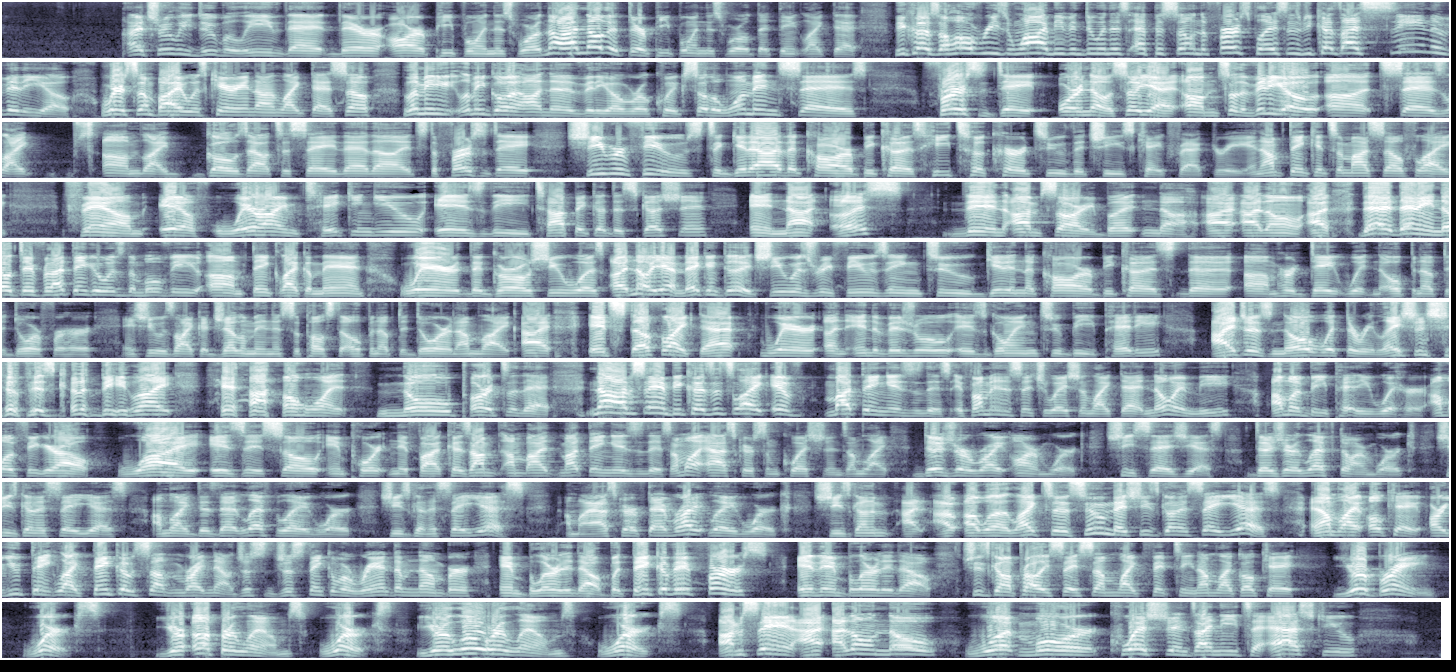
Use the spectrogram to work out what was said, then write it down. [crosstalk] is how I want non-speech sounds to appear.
I truly do believe that there are people in this world. No, I know that there are people in this world that think like that. Because the whole reason why I'm even doing this episode in the first place is because I seen a video where somebody was carrying on like that. So let me let me go on the video real quick. So the woman says first date or no, so yeah, um so the video uh says like um like goes out to say that uh it's the first day. She refused to get out of the car because he took her to the cheesecake factory. And i'm thinking to myself like fam if where i'm taking you is the topic of discussion and not us then I'm sorry, but no, I, I don't. I that that ain't no different. I think it was the movie um Think Like a Man where the girl she was uh no yeah Meagan Good she was refusing to get in the car because the um her date wouldn't open up the door for her and she was like a gentleman is supposed to open up the door and I'm like I it's stuff like that where an individual is going to be petty. I just know what the relationship [laughs] is gonna be like, and I don't want no parts of that. No, I'm saying because it's like if my thing is this, if I'm in a situation like that, knowing me, I'm gonna be petty with her. I'm gonna figure out why is it so important if I, cause I'm, I'm my, my thing is this. I'm gonna ask her some questions. I'm like, does your right arm work? She says yes. Does your left arm work? She's gonna say yes. I'm like, does that left leg work? She's gonna say yes. I'm gonna ask her if that right leg work. She's gonna. I, I I would like to assume that she's gonna say yes. And I'm like, okay, are you think like think of something right now? Just just think of a random number and blurt it out. But think of it first and then blurt it out. She's gonna probably say something like 15. I'm like, okay, your brain works. Your upper limbs works. Your lower limbs works. I'm saying I, I don't know what more questions I need to ask you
